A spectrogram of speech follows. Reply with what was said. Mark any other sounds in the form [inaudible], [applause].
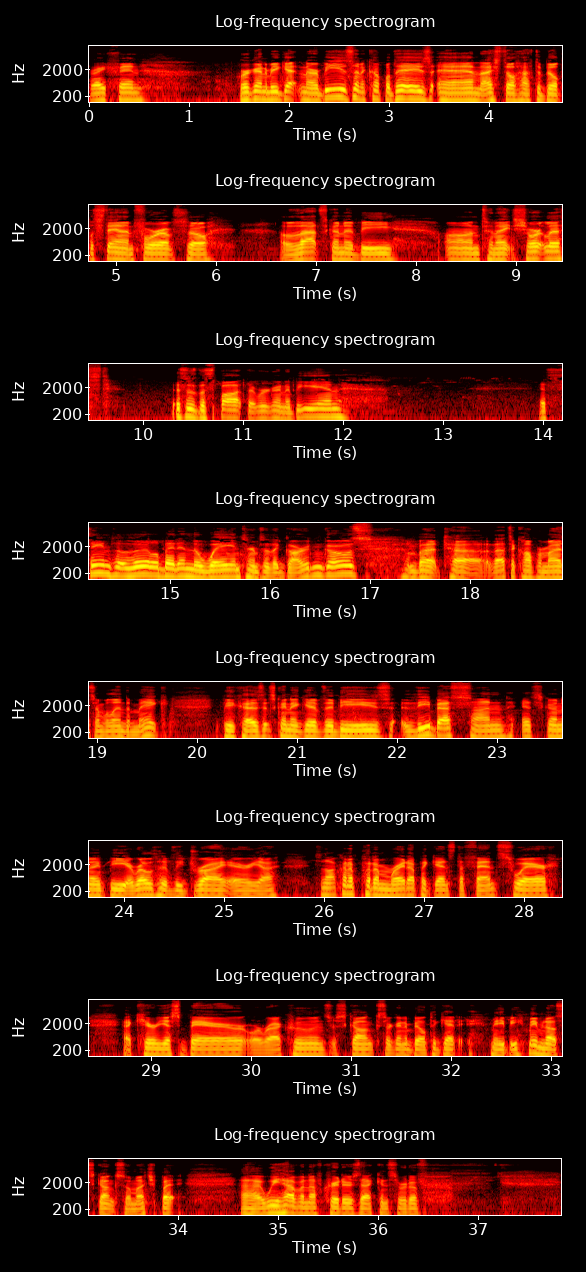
Right, Finn? We're going to be getting our bees in a couple days, and I still have to build a stand for them, so that's going to be on tonight's short list. This is the spot that we're going to be in. It seems a little bit in the way in terms of the garden goes, but uh, that's a compromise I'm willing to make because it's going to give the bees the best sun. It's going to be a relatively dry area it's not going to put them right up against the fence where a curious bear or raccoons or skunks are going to be able to get maybe maybe not skunks so much but uh, we have enough critters that can sort of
